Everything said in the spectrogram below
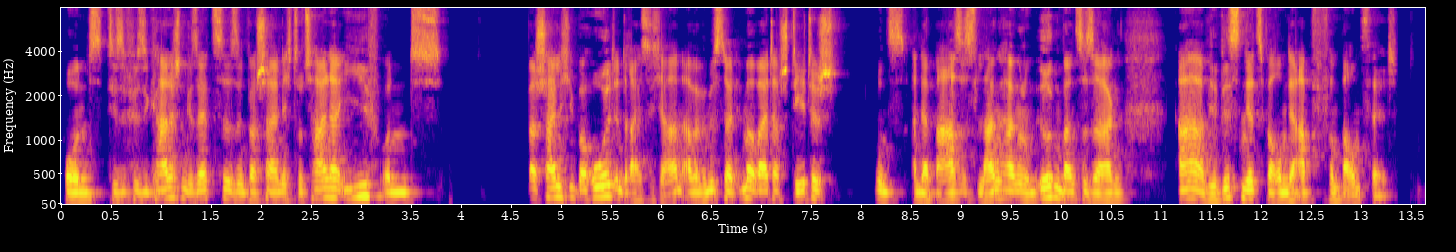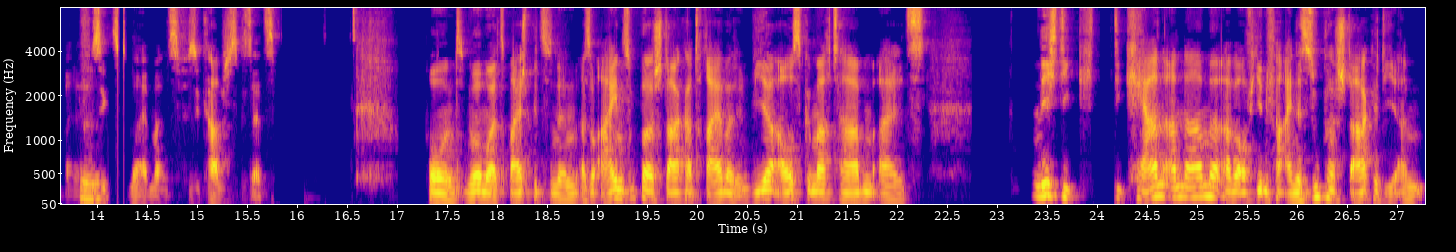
Und diese physikalischen Gesetze sind wahrscheinlich total naiv und wahrscheinlich überholt in 30 Jahren, aber wir müssen halt immer weiter stetisch uns an der Basis langhangeln, um irgendwann zu sagen, ah, wir wissen jetzt, warum der Apfel vom Baum fällt, bei der mhm. Physik zu bleiben als physikalisches Gesetz. Und nur mal als Beispiel zu nennen, also ein super starker Treiber, den wir ausgemacht haben als nicht die, die Kernannahme, aber auf jeden Fall eine super starke, die am,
